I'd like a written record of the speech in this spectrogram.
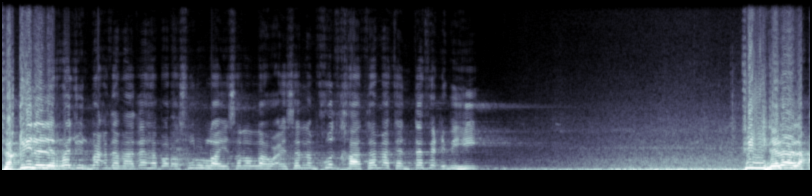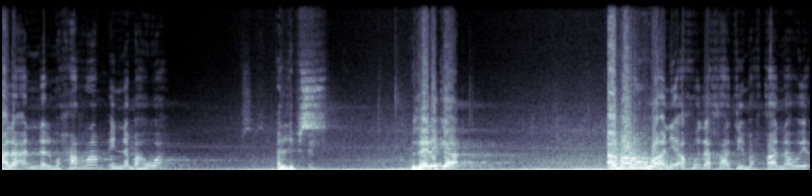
فقيل للرجل بعدما ذهب رسول الله صلى الله عليه وسلم خذ خاتمك انتفع به. فيه دلالة على أن المحرم إنما هو اللبس. وذلك أمروه أن يأخذ خاتمه. قال نووي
